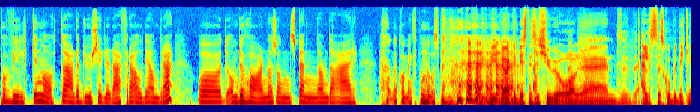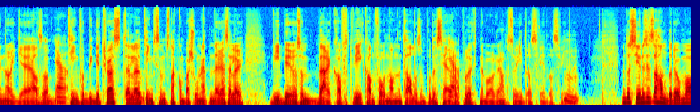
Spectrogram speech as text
På hvilken måte er det du skiller deg fra alle de andre? Og om du har noe sånn spennende, om det er Nå kom jeg ikke på noe spennende. vi, vi, har vært i business i 20 år. Eh, eldste skobutikken i Norge. Altså ja. ting for å bygge trust, eller mm. ting som snakker om personligheten deres. Eller vi bryr oss om bærekraft, vi kan fornavnet til alle som produserer ja. produktene våre, osv. osv. osv. Mm. Men til syvende og sist handler det om å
